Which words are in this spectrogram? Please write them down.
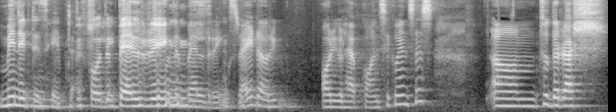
minute is hit before the bell rings Before the bell rings. right? Or or you'll have consequences. Um, so the rush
